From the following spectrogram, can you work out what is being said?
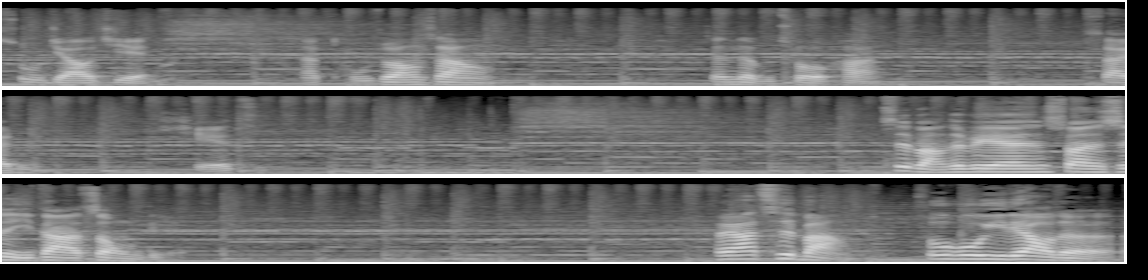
塑胶件。那涂装上真的不错看，赛鲁鞋子，翅膀这边算是一大重点。而它翅膀出乎意料的，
